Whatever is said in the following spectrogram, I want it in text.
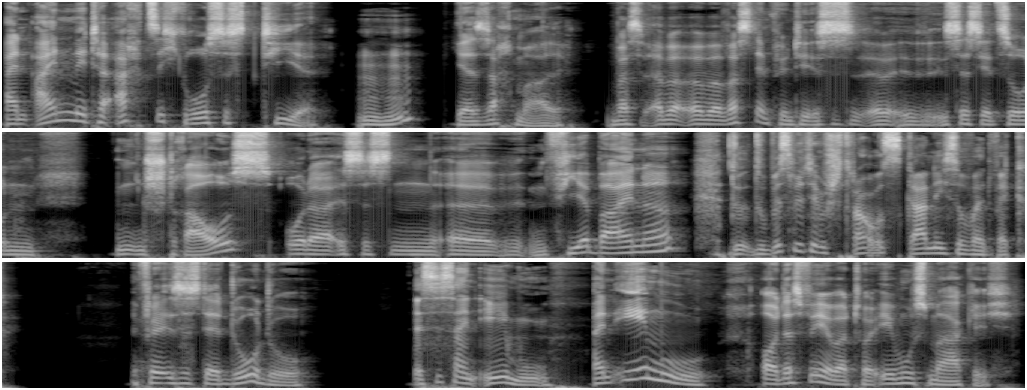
Ein 1,80 Meter großes Tier. Mhm. Ja, sag mal. Was, aber, aber was denn für ein Tier? Ist, es, äh, ist das jetzt so ein, ein Strauß oder ist es ein, äh, ein Vierbeiner? Du, du bist mit dem Strauß gar nicht so weit weg. Vielleicht ist es der Dodo. Es ist ein Emu. Ein Emu. Oh, das finde ich aber toll. Emus mag ich.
